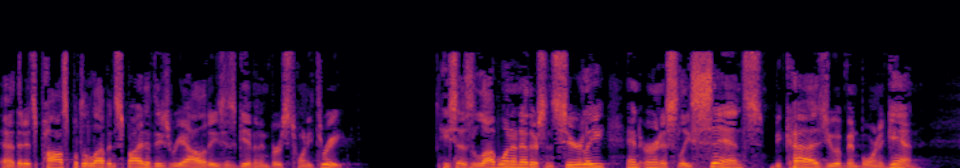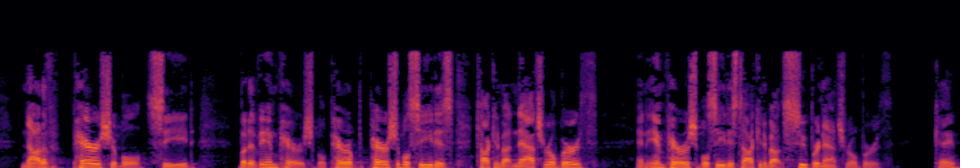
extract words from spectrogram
uh, that it's possible to love in spite of these realities is given in verse 23. He says, Love one another sincerely and earnestly, since, because you have been born again, not of perishable seed, but of imperishable. Per- perishable seed is talking about natural birth, and imperishable seed is talking about supernatural birth. Okay?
